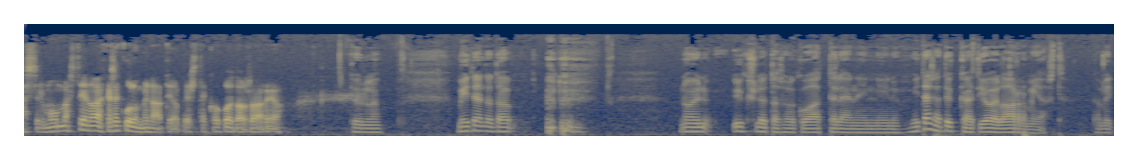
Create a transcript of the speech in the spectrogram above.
S. Mun mielestä siinä on ehkä se kulminaatiopiste koko tuon sarjan. Kyllä. Miten tota, noin yksilötasolla kun ajattelee, niin, niin mitä sä tykkäät Joel Armiasta? Tai mit,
